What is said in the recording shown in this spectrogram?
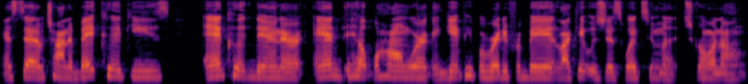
instead of trying to bake cookies and cook dinner and help with homework and get people ready for bed. Like it was just way too much going on.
